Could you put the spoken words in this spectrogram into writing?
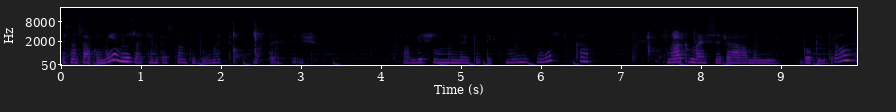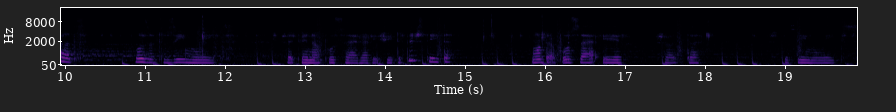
Es no sākuma vienu uzvērtu, un pēc tam tad otru uztaisīšu. Tā bišķiņa man arī patīk nojūt nost. Kā. Nākamais ir uh, man Bobby Brown tāds uzvērtu zīmolīts. Šeit vienā pusē ir arī šī te pirstīte. Otrā pusē ir šāda šita zīmolītis.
